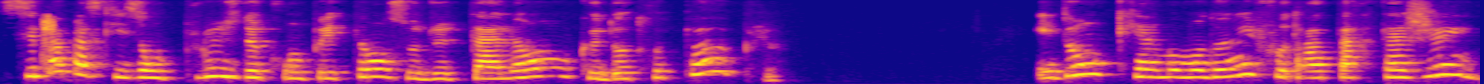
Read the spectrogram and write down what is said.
c'est pas parce qu'ils ont plus de compétences ou de talents que d'autres peuples. Et donc, à un moment donné, il faudra partager.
